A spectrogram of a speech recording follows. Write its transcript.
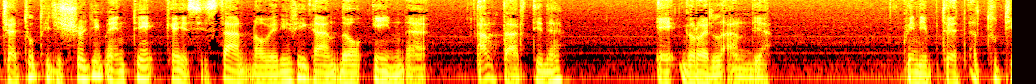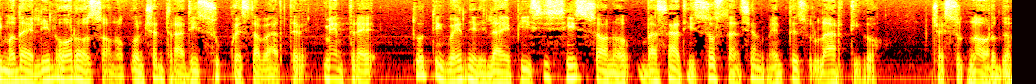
cioè tutti gli scioglimenti che si stanno verificando in eh, Antartide e Groenlandia. Quindi tutti i modelli loro sono concentrati su questa parte mentre tutti quelli dell'IPCC sono basati sostanzialmente sull'Artico cioè sul nord.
